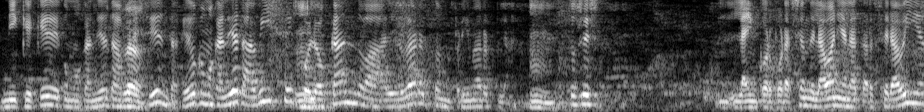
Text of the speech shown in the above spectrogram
ni que quede como candidata a Claro. presidenta, quedó como candidata a vice Mm. colocando a Alberto en primer plano. Mm. Entonces, la incorporación de la baña a la tercera vía,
